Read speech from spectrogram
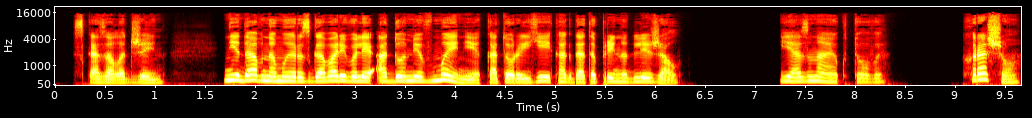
— сказала Джейн. Недавно мы разговаривали о доме в Мэне, который ей когда-то принадлежал. Я знаю, кто вы. Хорошо.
